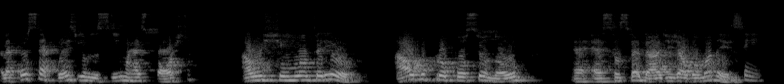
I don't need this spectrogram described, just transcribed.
ela é consequência, digamos assim, uma resposta a um estímulo anterior. Algo proporcionou é, essa ansiedade de alguma maneira. Sim.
